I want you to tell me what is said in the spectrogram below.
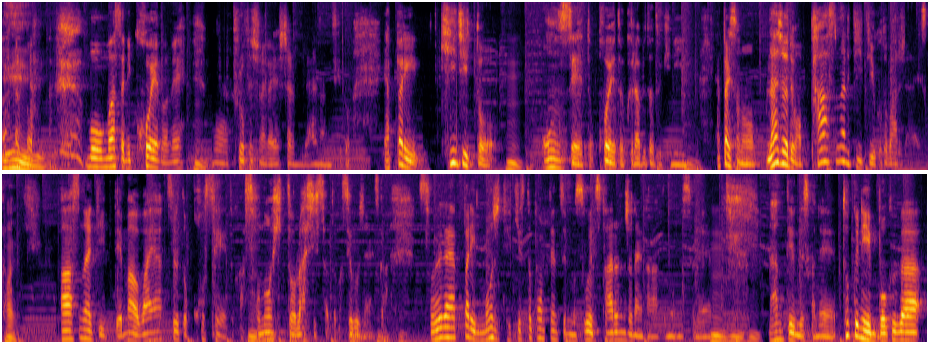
ええ もうまさに声のね、うんもうプロフェッショナルがいらっしゃるんであれなんですけど、やっぱり記事とうん音声と声と比べたときに、やっぱりそのラジオでもパーソナリティっていう言葉あるじゃないですか。はいパーソナリティってまあ和訳すると個性とかその人らしさとかそういうことじゃないですか。それがやっぱり文字テキストコンテンツにもすごい伝わるんじゃないかなと思うんですよね。うんうんうんなんて言うんですかね、特に僕が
